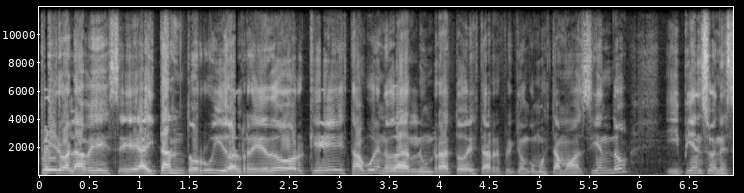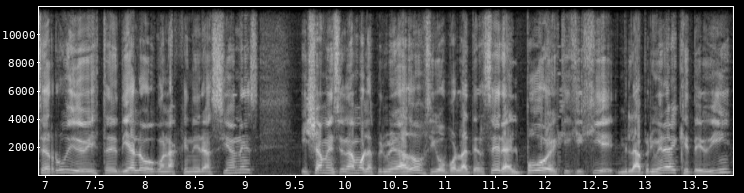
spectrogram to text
pero a la vez eh, hay tanto ruido alrededor que está bueno darle un rato de esta reflexión como estamos haciendo y pienso en ese ruido y este diálogo con las generaciones y ya mencionamos las primeras dos, digo, por la tercera, el pogo de Jijiji. La primera vez que te vi,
